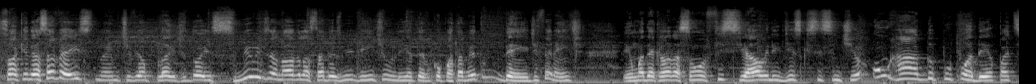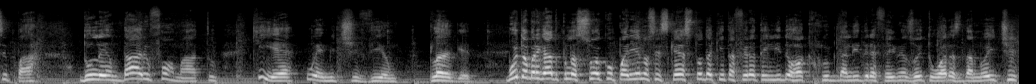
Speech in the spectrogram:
Só que dessa vez, no MTV Unplugged de 2019, lançado em 2020, o Linha teve um comportamento bem diferente. Em uma declaração oficial, ele disse que se sentia honrado por poder participar do lendário formato que é o MTV Unplugged. Muito obrigado pela sua companhia. Não se esquece, toda quinta-feira tem Líder Rock Club na Líder FM às 8 horas da noite.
